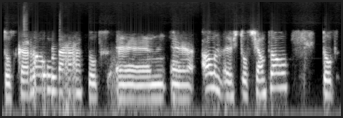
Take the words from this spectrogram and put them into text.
tot Carola, tot, uh, tot Chantal, tot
